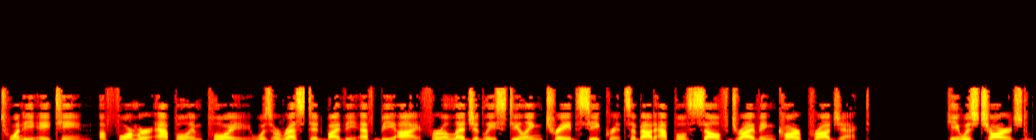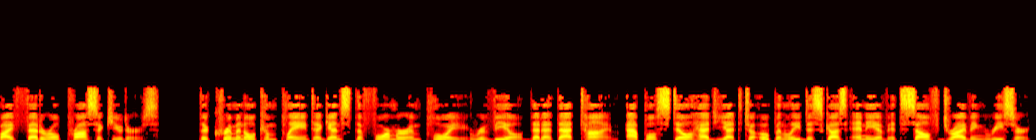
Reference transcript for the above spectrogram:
2018, a former Apple employee was arrested by the FBI for allegedly stealing trade secrets about Apple's self-driving car project. He was charged by federal prosecutors. The criminal complaint against the former employee revealed that at that time, Apple still had yet to openly discuss any of its self-driving research,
